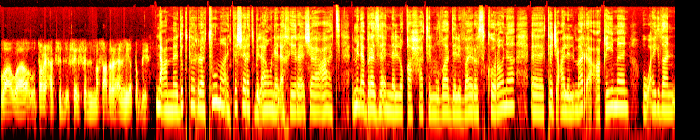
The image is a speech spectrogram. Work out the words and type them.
وطرحت في في المصادر العلمية الطبية. نعم دكتور توما انتشرت بالآونة الأخيرة إشاعات من ابرزها أن اللقاحات المضادة لفيروس كورونا تجعل المرء عقيما وأيضا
